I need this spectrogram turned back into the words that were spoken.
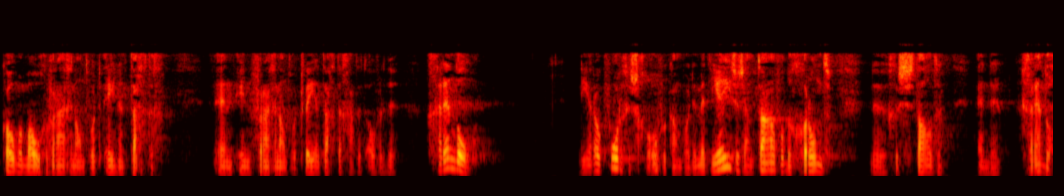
komen mogen, vraag en antwoord 81. En in vraag en antwoord 82 gaat het over de grendel die er ook voorgeschoven kan worden. Met Jezus aan tafel, de grond, de gestalte en de grendel.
